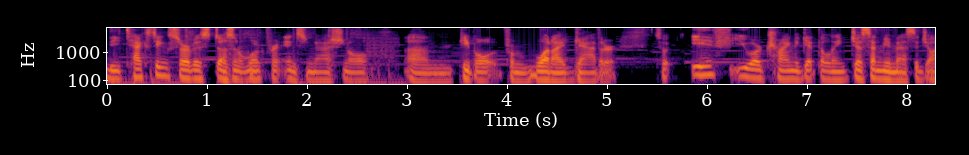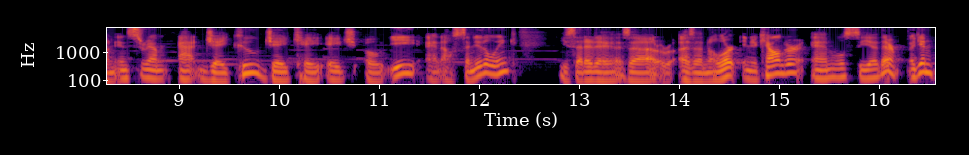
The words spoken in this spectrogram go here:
the texting service doesn't work for international um, people, from what I gather. So if you are trying to get the link, just send me a message on Instagram at jkhoe, J K H O E, and I'll send you the link. You set it as a as an alert in your calendar, and we'll see you there. Again,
